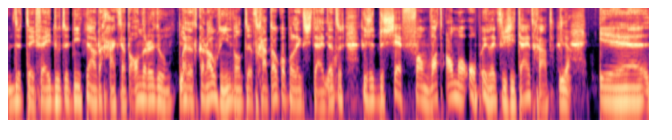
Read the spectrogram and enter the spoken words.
de tv doet het niet. Nou, dan ga ik dat andere doen. Ja. Maar dat kan ook niet, want het gaat ook op elektriciteit. Ja. Dat is, dus het besef van wat allemaal op elektriciteit gaat. Ja. Uh,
